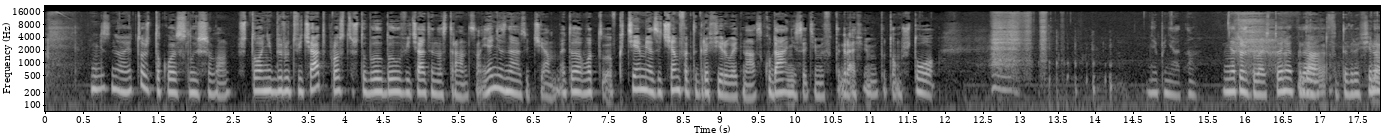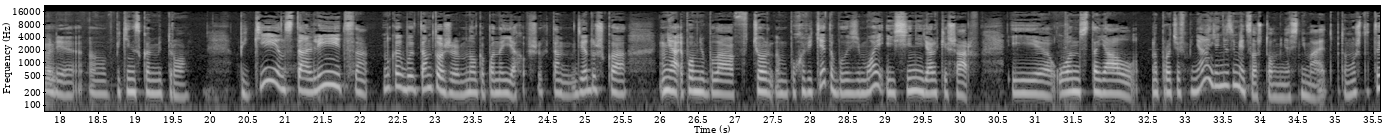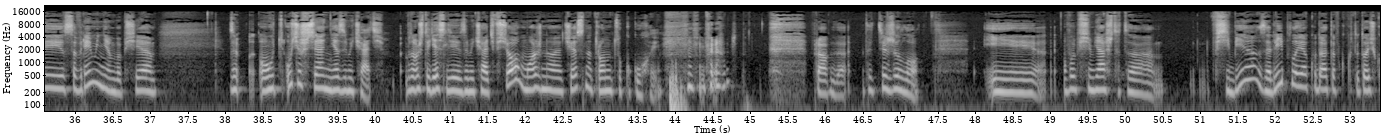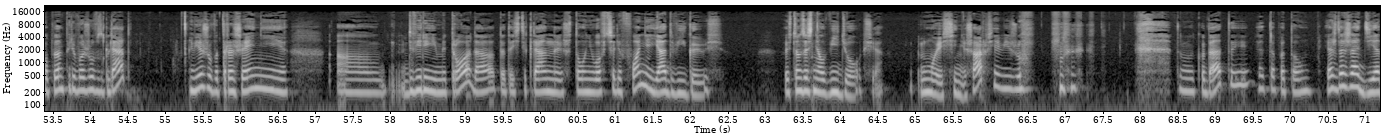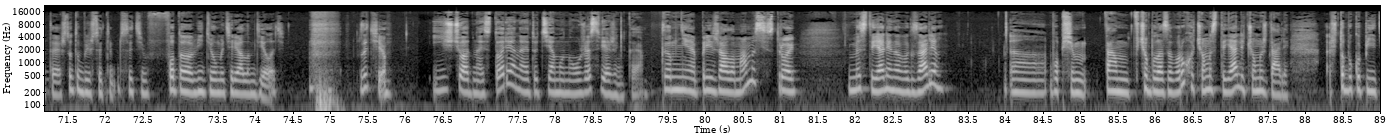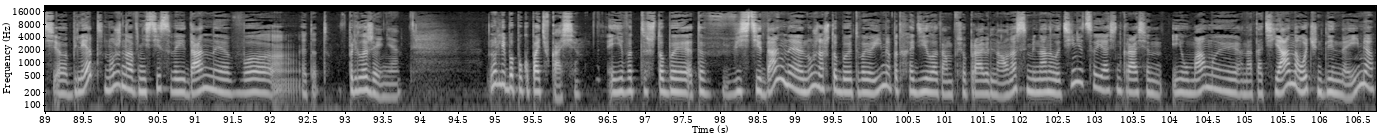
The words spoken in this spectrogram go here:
Не знаю, я тоже такое слышала, что они берут Вичат просто, чтобы был Вичат иностранца. Я не знаю, зачем. Это вот к теме, зачем фотографировать нас, куда они с этими фотографиями потом, что... Непонятно. У меня тоже была история, когда да. фотографировали да. Э, в пекинском метро. Пекин, столица. Ну, как бы там тоже много понаехавших. Там дедушка... У я помню, была в черном пуховике, это было зимой, и синий яркий шарф. И он стоял напротив меня, я не заметила, что он меня снимает, потому что ты со временем вообще учишься не замечать. Потому что если замечать все, можно честно тронуться кукухой. Правда, это тяжело. И, в общем, я что-то в себе, залипла я куда-то в какую-то точку, а потом перевожу взгляд, вижу в отражении э, двери метро, да, вот этой стеклянной, что у него в телефоне я двигаюсь. То есть он заснял видео вообще. Мой синий шарф я вижу. Думаю, куда ты это потом? Я же даже одетая. Что ты будешь с этим, с этим фото-видеоматериалом делать? Зачем? И еще одна история на эту тему, но уже свеженькая. Ко мне приезжала мама с сестрой, мы стояли на вокзале. Э, в общем, там в чем была заваруха, чем мы стояли, чем мы ждали. Чтобы купить э, билет, нужно внести свои данные в этот в приложение. Ну, либо покупать в кассе. И вот чтобы это ввести данные, нужно, чтобы твое имя подходило, там все правильно. А у нас имена на латинице, ясен красен, и у мамы она Татьяна, очень длинное имя,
